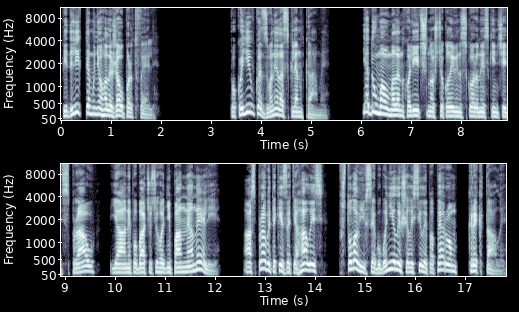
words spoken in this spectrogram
Під ліктем у нього лежав портфель. Покоївка дзвонила склянками. Я думав меланхолічно, що коли він скоро не скінчить справ, я не побачу сьогодні панни Анелі. А справи таки затягались, в столовій все бубоніли, шелестіли папером, криктали.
